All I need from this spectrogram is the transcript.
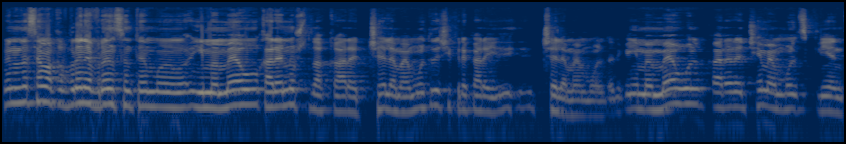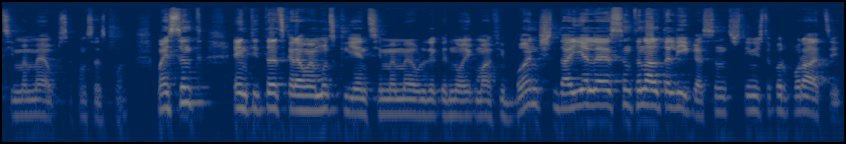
noi ne dăm seama că vrem nevrând suntem uh, IMM-ul care nu știu dacă are cele mai multe, deși cred că are cele mai multe. Adică IMM-ul care are cei mai mulți clienți IMM-ul, să cum să spun. Mai sunt entități care au mai mulți clienți IMM-uri decât noi, cum ar fi bănci, dar ele sunt în altă ligă, sunt, știi, niște corporații.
